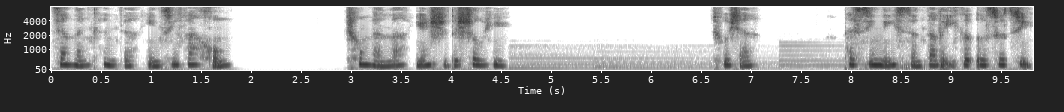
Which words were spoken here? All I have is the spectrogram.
江南看得眼睛发红，充满了原始的兽欲。突然，他心里想到了一个恶作剧。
